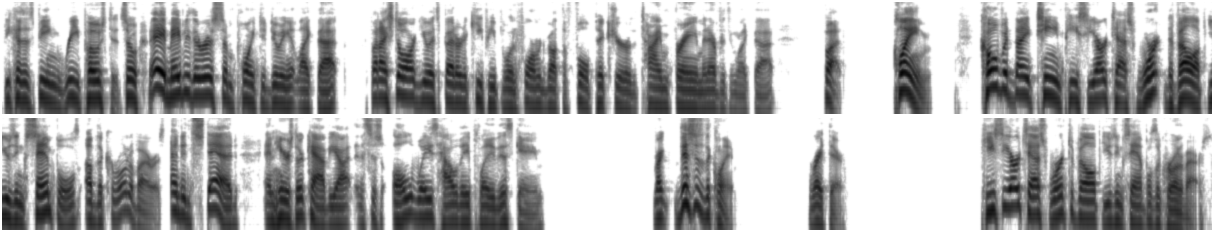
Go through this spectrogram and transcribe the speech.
because it's being reposted. So, hey, maybe there is some point to doing it like that, but I still argue it's better to keep people informed about the full picture, the time frame, and everything like that. But claim COVID 19 PCR tests weren't developed using samples of the coronavirus. And instead, and here's their caveat this is always how they play this game. Right? This is the claim right there. PCR tests weren't developed using samples of coronavirus.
